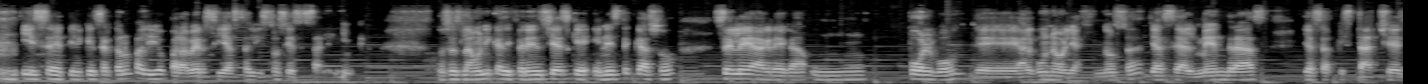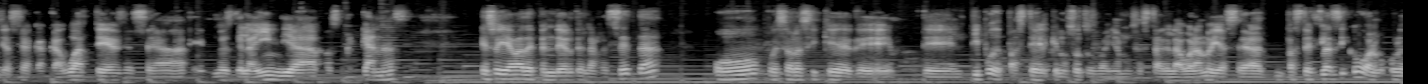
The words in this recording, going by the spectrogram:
y se tiene que insertar un palillo para ver si ya está listo, si ese sale limpio. Entonces la única diferencia es que en este caso se le agrega un polvo de alguna oleaginosa, ya sea almendras, ya sea pistaches, ya sea cacahuates, ya sea eh, de la India, más pecanas. Eso ya va a depender de la receta o pues ahora sí que del tipo de pastel que nosotros vayamos a estar elaborando, ya sea un pastel clásico o a lo mejor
